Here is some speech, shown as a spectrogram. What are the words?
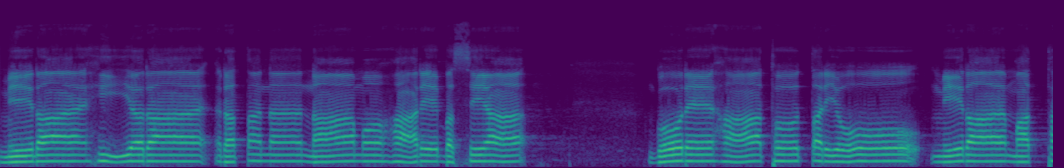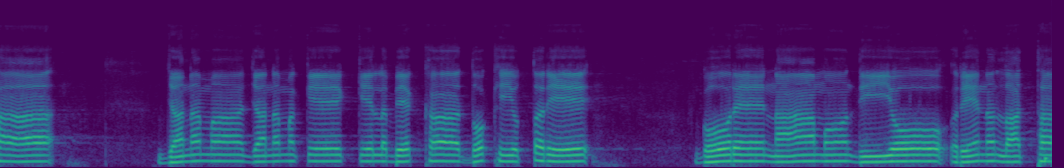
ਮੇਰਾ ਹੀਰਾ ਰਤਨ ਨਾਮ ਹਾਰੇ ਬਸਿਆ ਗੋਰੇ ਹਾਥ ਧਰਿਓ ਮੇਰਾ ਮਾਥਾ ਜਨਮ ਜਨਮ ਕੇ ਕਿਲ ਬਿਖ ਦੁਖੀ ਉਤਰੇ ਗੋਰੇ ਨਾਮ ਦਿਓ ਰੇਨ ਲਾਥਾ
